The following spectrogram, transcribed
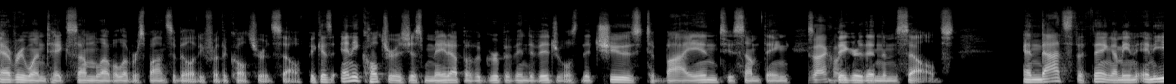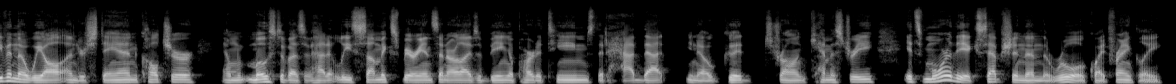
everyone takes some level of responsibility for the culture itself because any culture is just made up of a group of individuals that choose to buy into something exactly. bigger than themselves and that's the thing. I mean, and even though we all understand culture and most of us have had at least some experience in our lives of being a part of teams that had that, you know, good, strong chemistry, it's more the exception than the rule, quite frankly.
